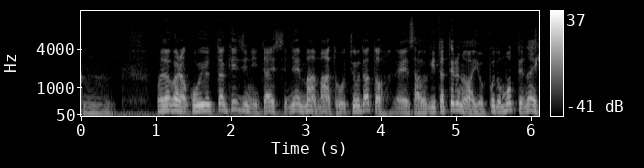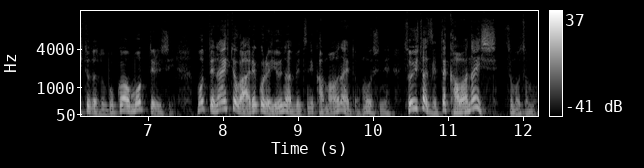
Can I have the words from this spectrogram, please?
うんまあ、だからこういった記事に対してねまあまあ盗聴だと、えー、騒ぎ立てるのはよっぽど持ってない人だと僕は思ってるし持ってない人があれこれ言うのは別に構わないと思うしねそういう人は絶対買わないしそもそも。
